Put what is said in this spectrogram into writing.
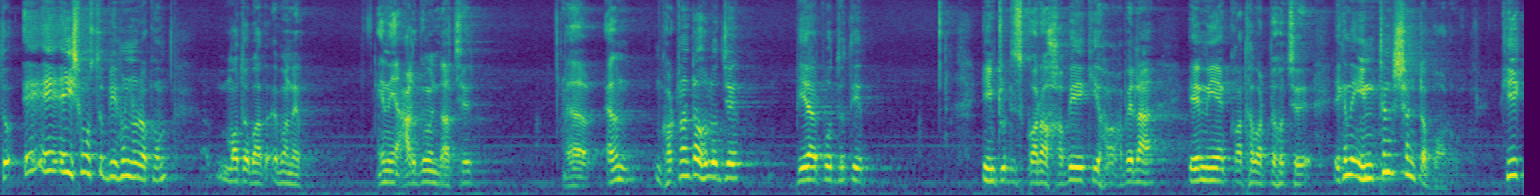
তো এই এই- সমস্ত বিভিন্ন রকম মতবাদ মানে এনে আর্গুমেন্ট আছে। এখন ঘটনাটা হলো যে পিআর পদ্ধতি ইন্ট্রোডিউস করা হবে কি হবে না, এ নিয়ে কথাবার্তা হচ্ছে। এখানে ইন্টেনশনটা বড়। কি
